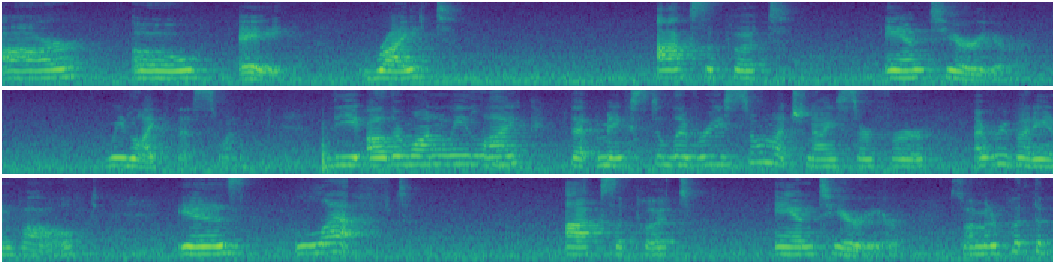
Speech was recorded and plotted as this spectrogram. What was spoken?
R-O-A, right occiput anterior. We like this one. The other one we like that makes delivery so much nicer for everybody involved is left occiput anterior. So I'm going to put the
